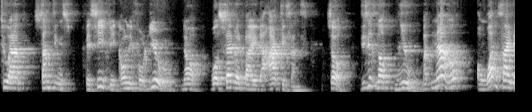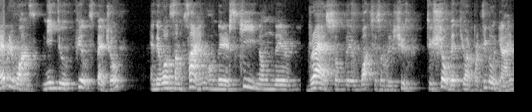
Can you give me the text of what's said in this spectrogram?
to have something specific only for you, no, was served by the artisans. So this is not new. But now, on one side, everyone's need to feel special, and they want some sign on their skin, on their dress, on their watches, on their shoes to show that you are a particular guy.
